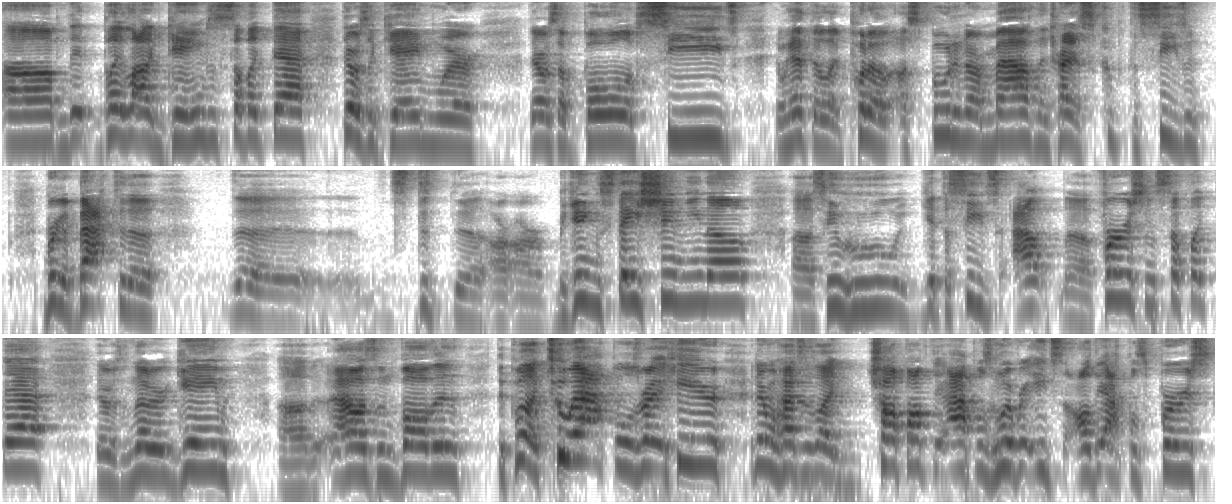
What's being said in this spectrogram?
Um, they played a lot of games and stuff like that. There was a game where there was a bowl of seeds, and we had to like put a, a spoon in our mouth and try to scoop the seeds and bring it back to the the, the, our, our, beginning station. You know, uh, see who get the seeds out uh, first and stuff like that. There was another game uh, that I was involved in. They put like two apples right here, and everyone had to like chop off the apples. Whoever eats all the apples first,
